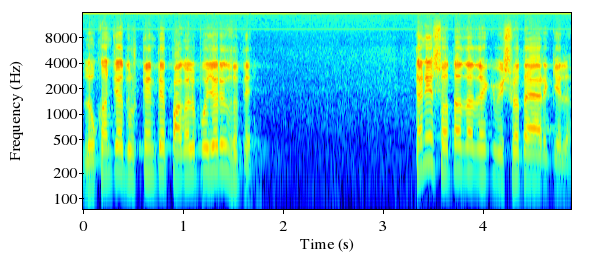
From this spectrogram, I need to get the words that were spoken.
लोकांच्या दृष्टीने ते पागल पुजारीच होते. त्यांनी स्वतःचं एक विश्व तयार केलं.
